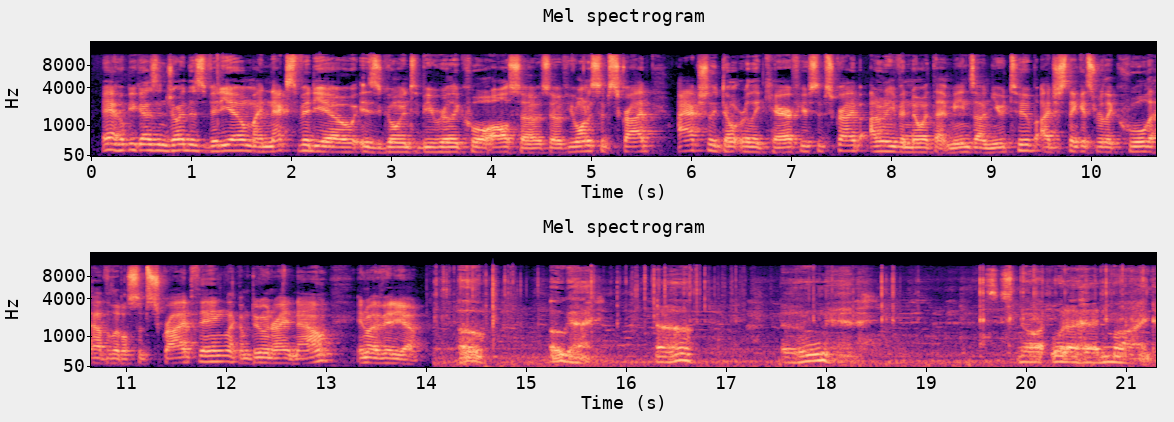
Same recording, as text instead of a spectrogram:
Hey, I hope you guys enjoyed this video. My next video is going to be really cool also, so if you want to subscribe, I actually don't really care if you subscribe. I don't even know what that means on YouTube. I just think it's really cool to have the little subscribe thing like I'm doing right now in my video. Oh, oh god. Uh, oh man. This is not what I had in mind.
